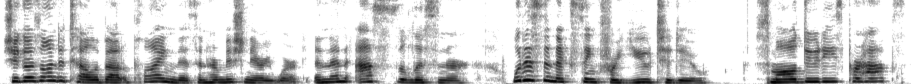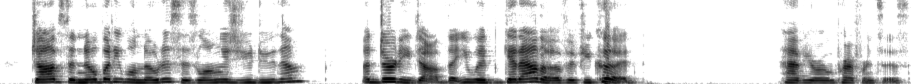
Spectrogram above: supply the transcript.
She goes on to tell about applying this in her missionary work and then asks the listener, What is the next thing for you to do? Small duties, perhaps? Jobs that nobody will notice as long as you do them? A dirty job that you would get out of if you could? Have your own preferences.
